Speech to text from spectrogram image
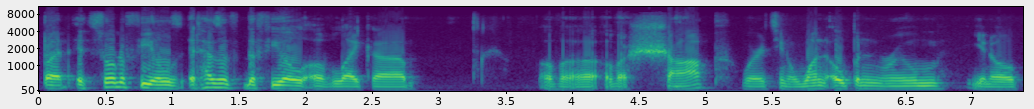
But it sort of feels, it has a, the feel of like a, of a, of a shop where it's, you know, one open room, you know,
